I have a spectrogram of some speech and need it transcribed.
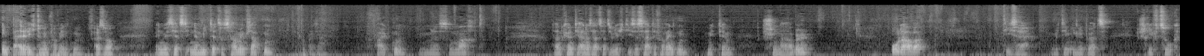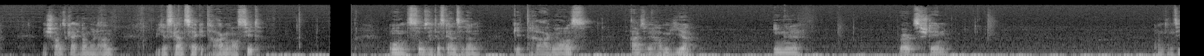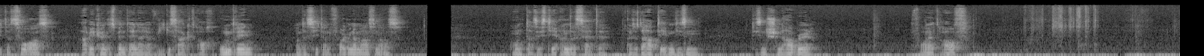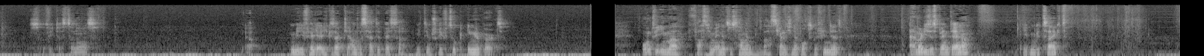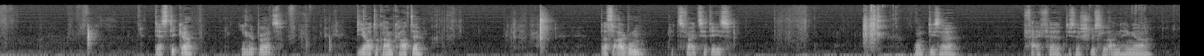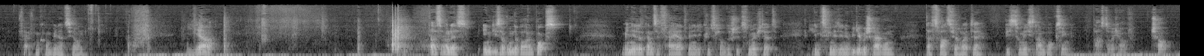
in beide Richtungen verwenden. Also wenn wir es jetzt in der Mitte zusammenklappen, also falten, wie man das so macht, dann könnt ihr einerseits natürlich diese Seite verwenden mit dem Schnabel oder aber diese mit dem Engelbirds Schriftzug. Wir schauen uns gleich nochmal an, wie das Ganze getragen aussieht. Und so sieht das Ganze dann getragen aus. Also wir haben hier Ingel Birds stehen. Und dann sieht das so aus. Aber ihr könnt das Bandana ja wie gesagt auch umdrehen. Und das sieht dann folgendermaßen aus. Und das ist die andere Seite. Also da habt ihr eben diesen, diesen Schnabel vorne drauf. So sieht das dann aus. Mir gefällt ehrlich gesagt die andere Seite besser mit dem Schriftzug Engelbert. Und wie immer fassen wir am Ende zusammen, was sich eigentlich in der Box befindet. Einmal dieses Bandana, eben gezeigt. Der Sticker, Engelbirds, die Autogrammkarte, das Album, die zwei CDs und diese Pfeife, diese Schlüsselanhänger Pfeifenkombination. Ja, das alles in dieser wunderbaren Box. Wenn ihr das Ganze feiert, wenn ihr die Künstler unterstützen möchtet, Links findet ihr in der Videobeschreibung. Das war's für heute. Bis zum nächsten Unboxing. Passt auf euch auf. Ciao.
